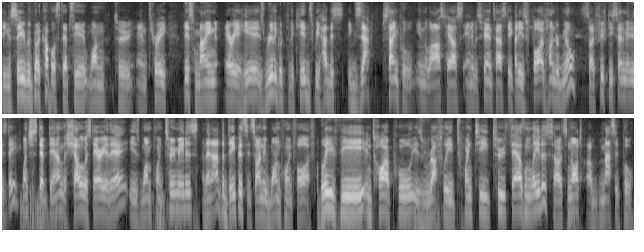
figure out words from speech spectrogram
You can see we've got a couple of steps here, one, two, and three. This main area here is really good for the kids. We had this exact same pool in the last house and it was fantastic. That is 500 mil, so 50 centimeters deep. Once you step down, the shallowest area there is 1.2 meters. And then at the deepest, it's only 1.5. I believe the entire pool is roughly 22,000 liters, so it's not a massive pool.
